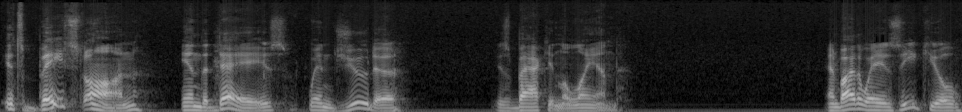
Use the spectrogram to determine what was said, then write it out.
It's based on in the days when Judah is back in the land. And by the way, Ezekiel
